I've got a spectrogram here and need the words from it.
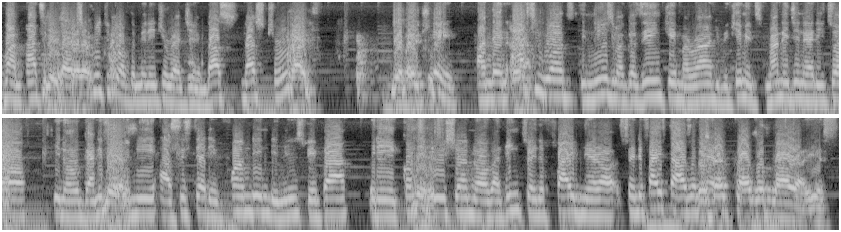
for an article Yes, that was critical of the military regime. That's that's true. Right. Yeah, very true. Okay. And then afterwards, the news magazine came around. You became its managing editor. You know, Gani Yes. Assisted in funding the newspaper with a contribution of I think twenty five naira, twenty five thousand naira. 25,000 naira, yes.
